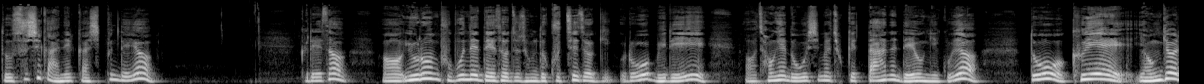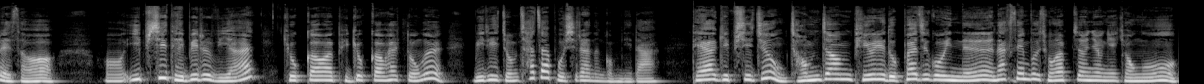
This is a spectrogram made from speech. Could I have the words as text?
또 수시가 아닐까 싶은데요. 그래서 어 요런 부분에 대해서도 좀 더 구체적으로 미리 어 정해 놓으시면 좋겠다 하는 내용이고요. 또 그에 연결해서 어 입시 대비를 위한 교과와 비교과 활동을 미리 좀 찾아보시라는 겁니다. 대학 입시 중 점점 비율이 높아지고 있는 학생부 종합전형의 경우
